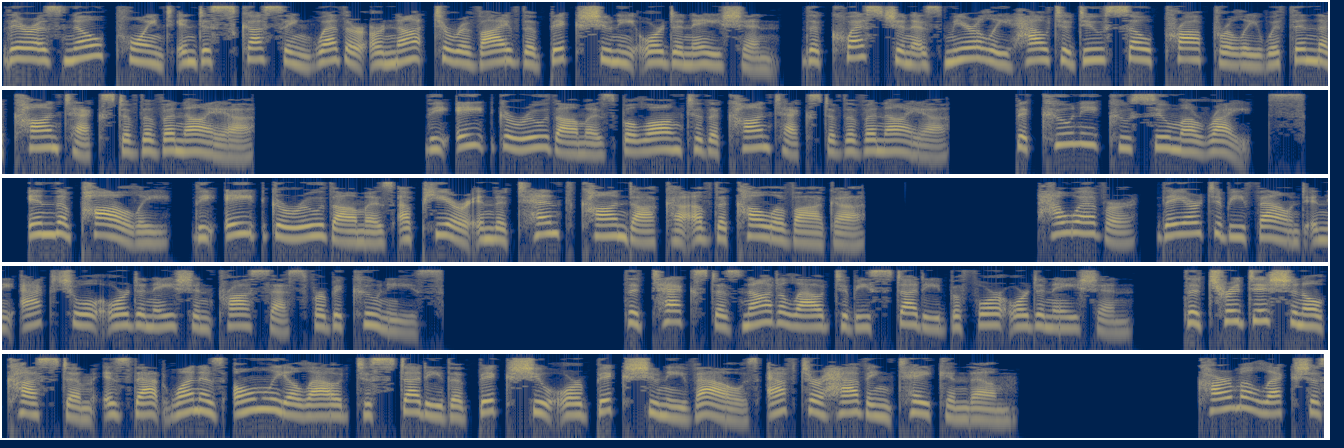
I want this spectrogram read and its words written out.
There is no point in discussing whether or not to revive the bhikshuni ordination, the question is merely how to do so properly within the context of the Vinaya. The eight Gurudhammas belong to the context of the Vinaya. Bhikkhuni Kusuma writes, in the Pali, the eight Gurudhammas appear in the tenth Khandaka of the Cullavagga. However, they are to be found in the actual ordination process for bhikkhunis. The text is not allowed to be studied before ordination. The traditional custom is that one is only allowed to study the bhikshu or bhikshuni vows after having taken them. Karma Leksha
